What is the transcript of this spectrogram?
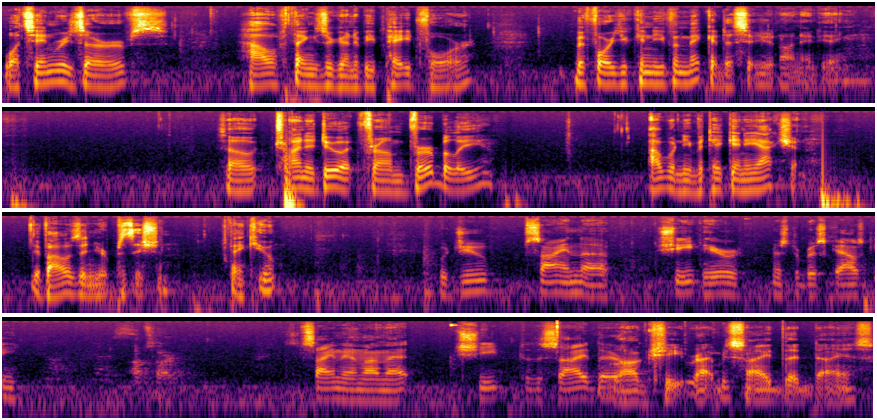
what's in reserves, how things are going to be paid for, before you can even make a decision on anything. So trying to do it from verbally, I wouldn't even take any action if I was in your position. Thank you. Would you sign the sheet here, Mr. Briskowski? I'm sorry? Sign in on that sheet to the side there? Log sheet right beside the dais.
